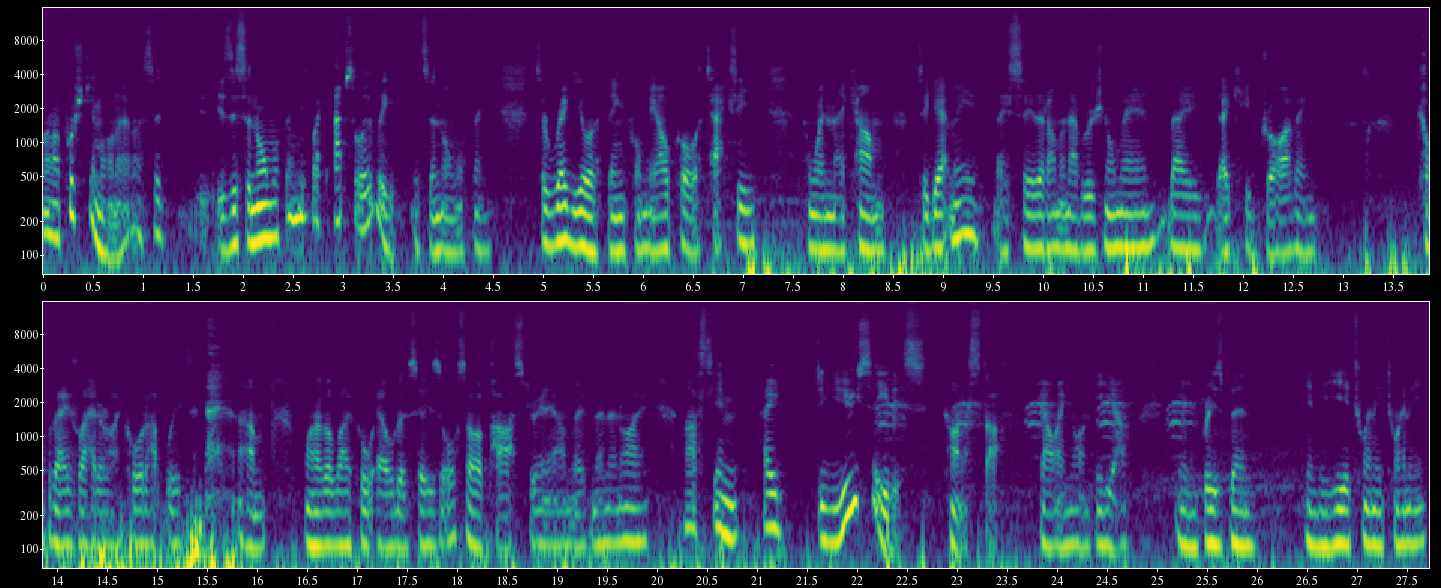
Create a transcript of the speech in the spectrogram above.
When I pushed him on it, I said, is this a normal thing? He's like, absolutely, it's a normal thing. It's a regular thing for me. I'll call a taxi, and when they come to get me, they see that I'm an Aboriginal man. They they keep driving. A couple of days later, I caught up with um, one of the local elders who's also a pastor in our movement, and I asked him, "Hey, do you see this kind of stuff going on here in Brisbane in the year 2020?"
